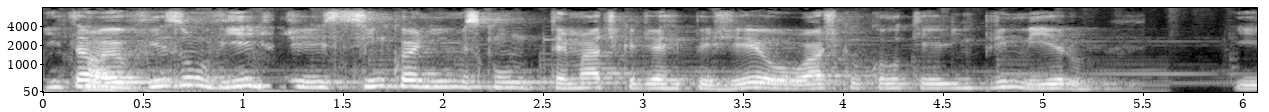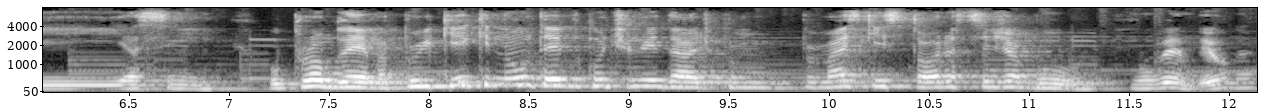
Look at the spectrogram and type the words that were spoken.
Então, eu fiz um vídeo de cinco animes com temática de RPG, eu acho que eu coloquei ele em primeiro. E assim, o problema, por que, que não teve continuidade, por, por, mais que a história seja boa? Não vendeu, né?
